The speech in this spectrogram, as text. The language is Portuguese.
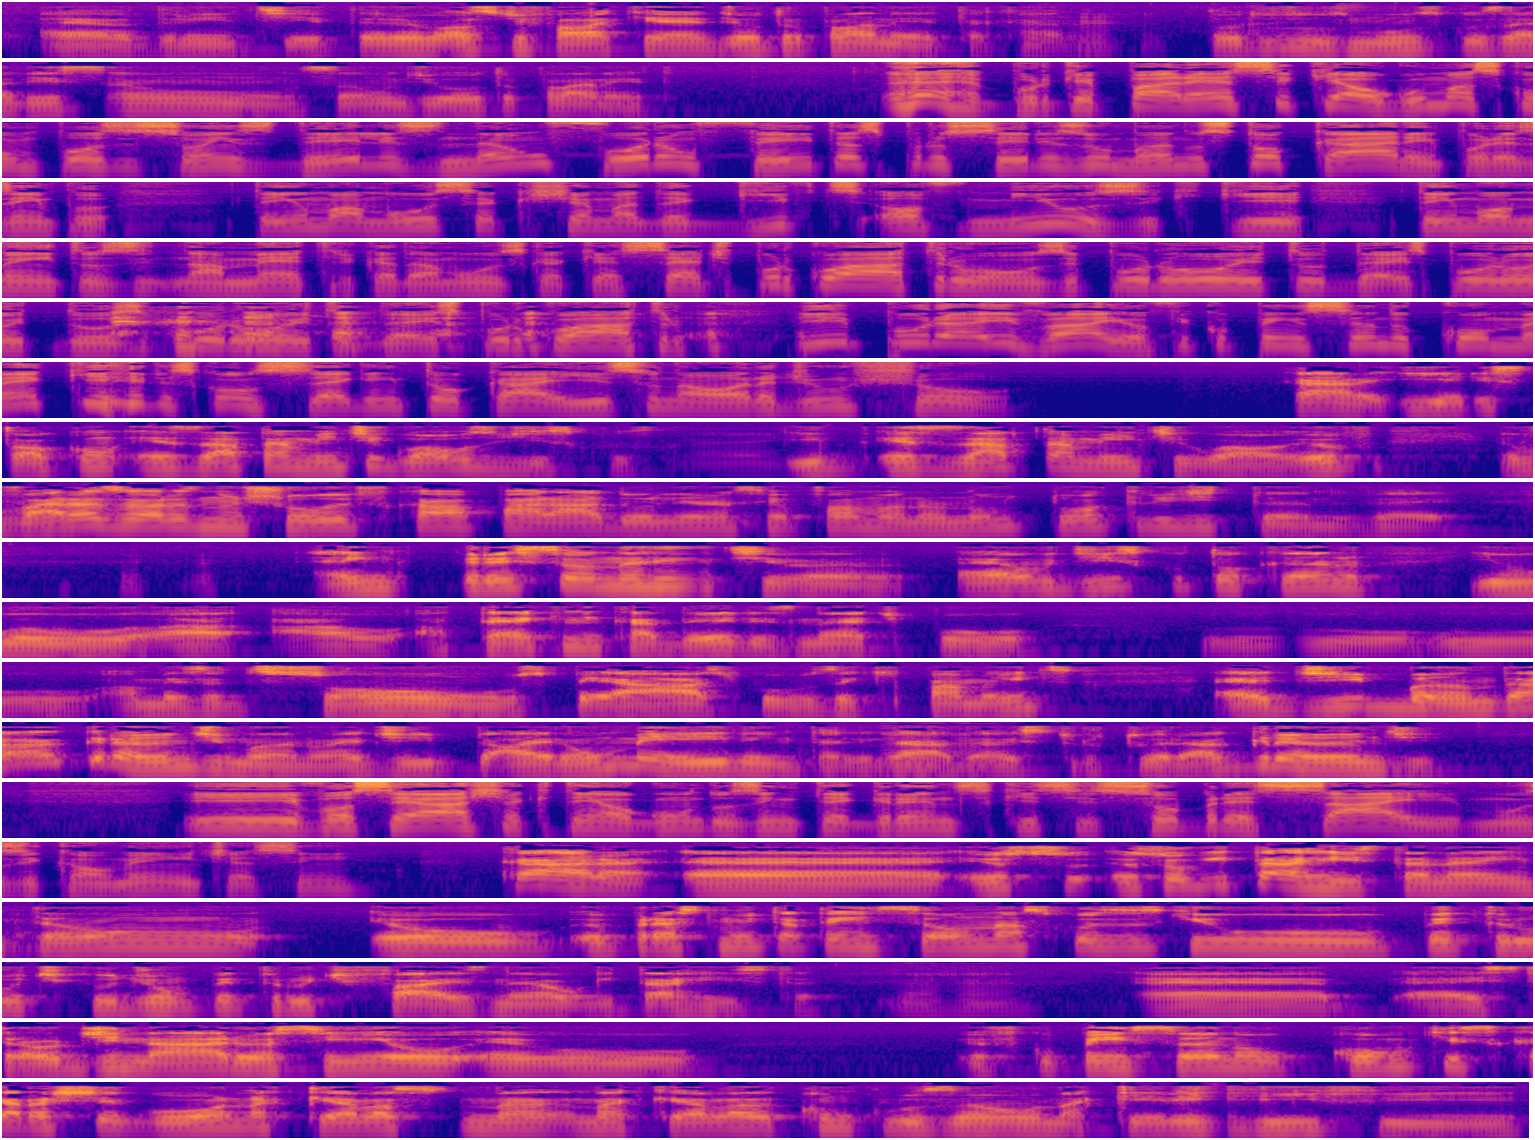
É, o Dream Theater eu gosto de falar que é de outro planeta, cara. Todos os músicos ali são, são de outro planeta. É, porque parece que algumas composições deles não foram feitas para os seres humanos tocarem. Por exemplo, tem uma música que chama The Gift of Music, que tem momentos na métrica da música que é 7 por 4, 11 por 8, 10 por 8, 12 por 8, 10 por 4 e por aí vai. Eu fico pensando como é que eles conseguem tocar isso na hora de um show. Cara, e eles tocam exatamente igual os discos. E exatamente igual. Eu, eu várias horas no show eu ficava parado olhando assim, eu falava, mano, eu não tô acreditando, velho. É impressionante, mano. É o disco tocando e o, a, a, a técnica deles, né? Tipo, o, o, a mesa de som, os PAs, tipo, os equipamentos, é de banda grande, mano. É de Iron Maiden, tá ligado? Uhum. A estrutura grande. E você acha que tem algum dos integrantes que se sobressai musicalmente, assim? Cara, é, eu, sou, eu sou guitarrista, né? Então eu, eu presto muita atenção nas coisas que o Petrucci, que o John Petrucci faz, né? O guitarrista. Uhum é, é extraordinário, assim, eu, eu, eu fico pensando como que esse cara chegou naquela, na, naquela conclusão, naquele riff,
